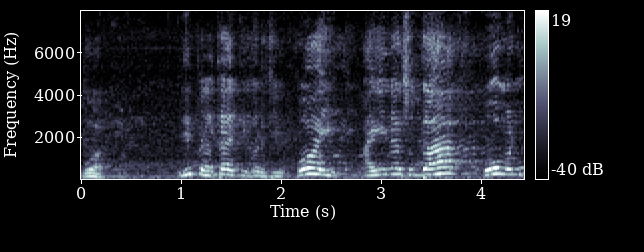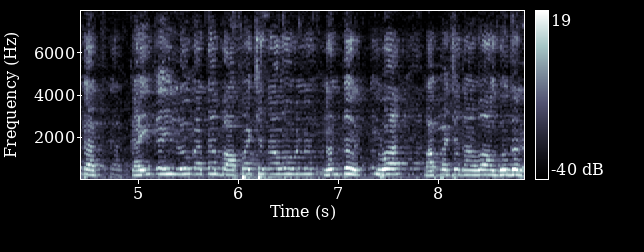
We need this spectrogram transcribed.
बुवा. ही प्रथा आहे तिकडची. ओ आई आईला सुद्धा ओ म्हणतात काही काही लोक आता बापाच्या नावा नंतर किंवा बापाच्या नावा अगोदर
